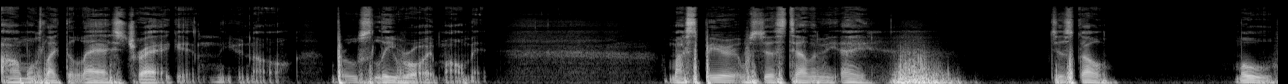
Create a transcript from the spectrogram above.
almost like the last dragon, you know, Bruce Leroy moment. my spirit was just telling me, hey, just go, move.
